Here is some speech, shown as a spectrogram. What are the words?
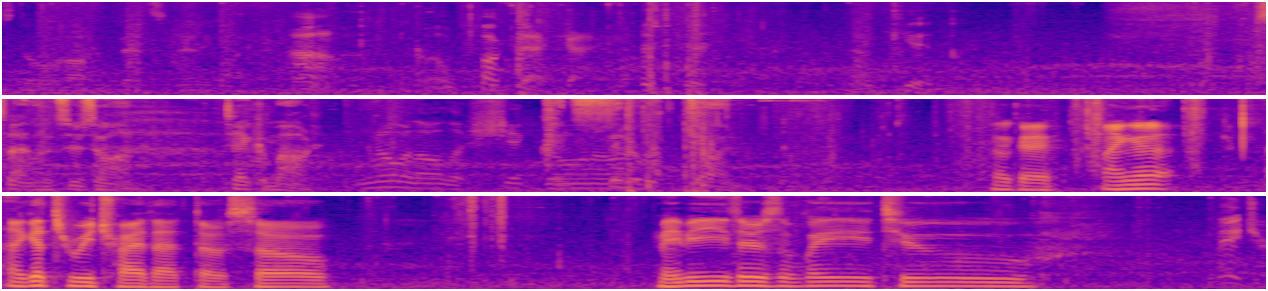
Stole it off of Benson anyway. Ah, well, fuck that guy. No kid. Silencer's on. Take him out. You know, with all the shit going Consider on. it done. Okay, I'm gonna. I get to retry that though, so maybe there's a way to. Major,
